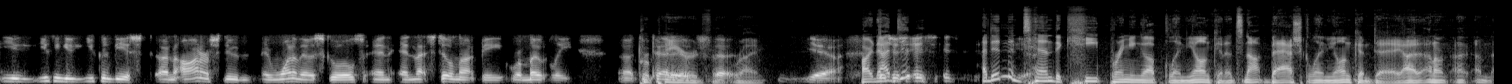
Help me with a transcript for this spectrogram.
you you can you can be a, an honor student in one of those schools and and not still not be remotely uh, prepared for uh, right. Yeah. All right, now, It's just- didn't- it's- it's- I didn't intend to keep bringing up Glenn Youngkin. It's not Bash Glenn Youngkin Day. I, I don't, I, I'm,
